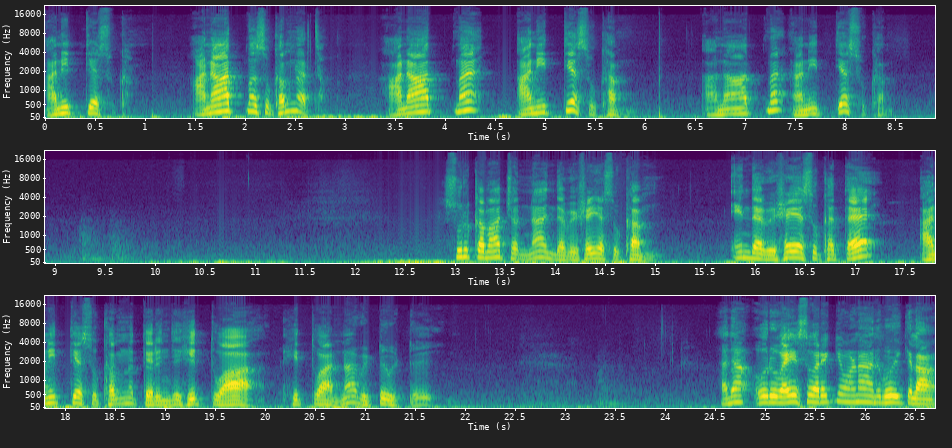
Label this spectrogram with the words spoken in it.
அனித்திய சுகம். அனாத்ம சுகம்னு அர்த்தம். அனாத்ம அனித்திய சுகம். அனாத்ம அனித்திய சுகம். சுருக்கமாக சொன்னால் இந்த விஷய சுகம். இந்த விஷய சுகத்தை அனித்திய சுகம்னு தெரிஞ்சு ஹித்வா. ஹித்வான்னா விட்டு விட்டு. அதான் ஒரு வயசு வரைக்கும் வேணால் அனுபவிக்கலாம்.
